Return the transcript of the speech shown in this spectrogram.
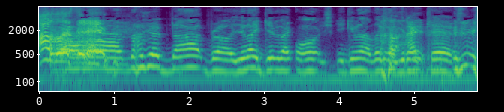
I'm listening. Oh, no, you're not, bro. You like give me like oh, you give me that look like you don't I- care.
